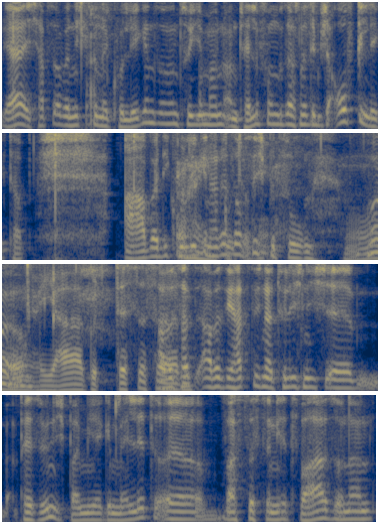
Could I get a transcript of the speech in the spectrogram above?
Ja, ich habe es aber nicht zu einer Kollegin, sondern zu jemandem am Telefon gesagt, nachdem ich aufgelegt habe. Aber die Kollegin ja, hat es gut, auf sich okay. bezogen. Oh, ja. ja, gut, das ist. Aber, es ähm, hat, aber sie hat sich natürlich nicht äh, persönlich bei mir gemeldet, äh, was das denn jetzt war, sondern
